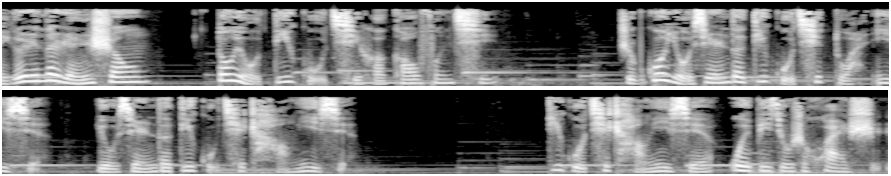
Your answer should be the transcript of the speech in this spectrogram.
每个人的人生都有低谷期和高峰期，只不过有些人的低谷期短一些，有些人的低谷期长一些。低谷期长一些未必就是坏事，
